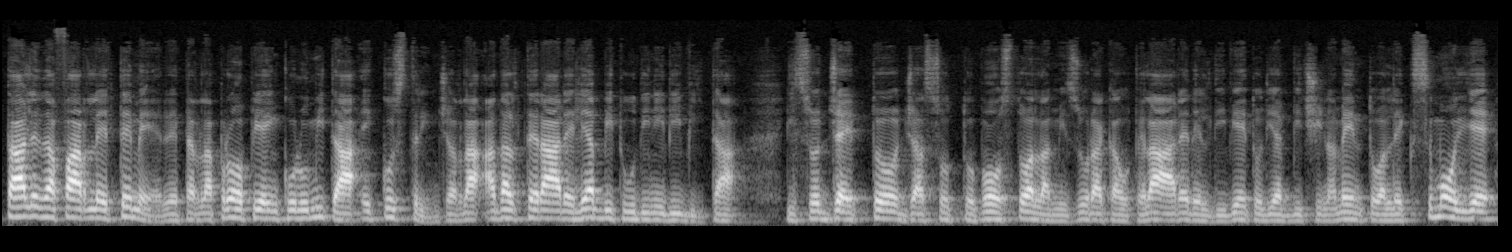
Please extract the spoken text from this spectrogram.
tale da farle temere per la propria incolumità e costringerla ad alterare le abitudini di vita. Il soggetto, già sottoposto alla misura cautelare del divieto di avvicinamento all'ex moglie,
